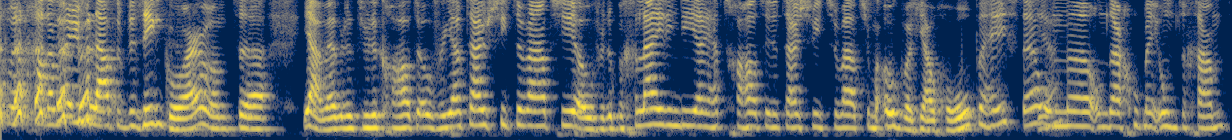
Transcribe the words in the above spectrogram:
ik ga hem even laten bezinken hoor. Want eh, ja, we hebben natuurlijk gehad over jouw thuissituatie. Over de begeleiding die jij hebt gehad in de thuissituatie. Maar ook wat jou geholpen heeft hè, Ja. om, eh, om daar goed mee om te gaan.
